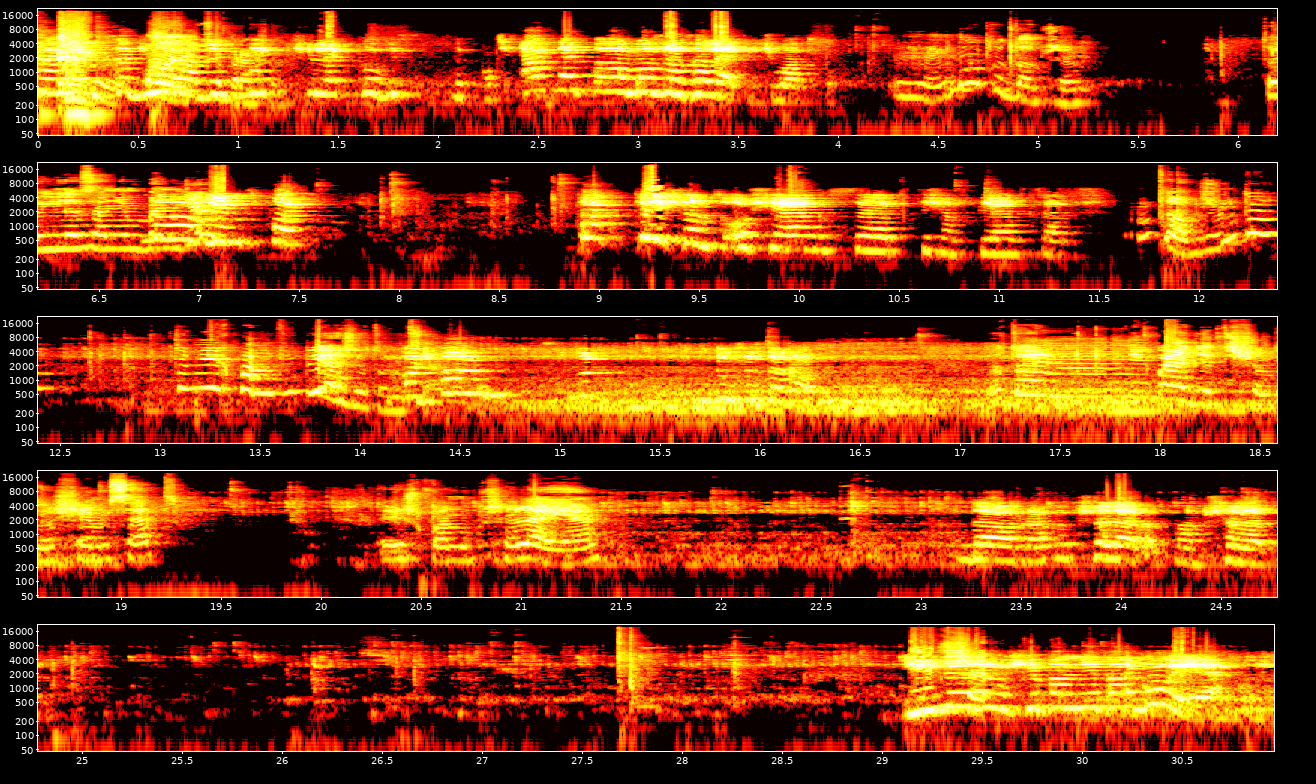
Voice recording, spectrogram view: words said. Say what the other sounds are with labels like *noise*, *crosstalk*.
taka lekka Oj, dziura, przepraszam. żeby się lekko wysypać, ale to można zalepić łatwo. Mhm. No to dobrze. To ile za nią No będzie? więc tak, tak 1800, 1500. No dobrze, no to, to niech pan wybierze tą Choć cenę. pan no, dużo zarobi. No to niech będzie 1800. To już panu przeleję. Dobra, to przelewę, mam przelewę. Widzę, że się pan nie targuje jakoś.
